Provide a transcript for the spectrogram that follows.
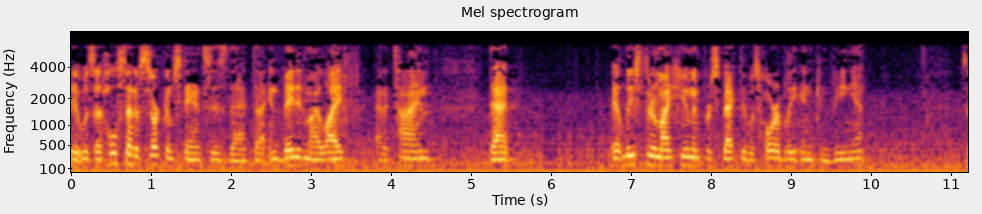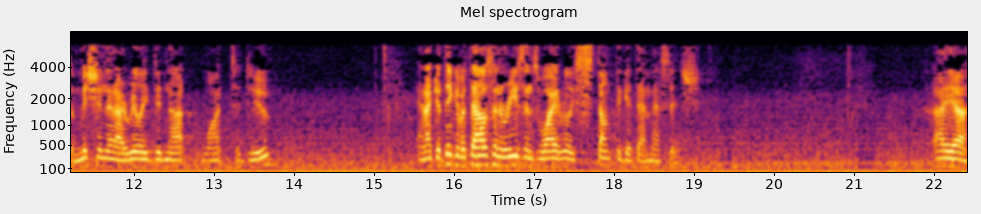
it was a whole set of circumstances that uh, invaded my life at a time that, at least through my human perspective, was horribly inconvenient. It's a mission that I really did not want to do. And I could think of a thousand reasons why it really stunk to get that message. I uh,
